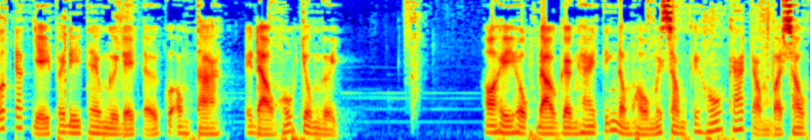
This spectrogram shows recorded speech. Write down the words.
Bất đắc dĩ phải đi theo người đệ tử của ông ta Để đào hố chôn người. Họ hì hục đào gần 2 tiếng đồng hồ Mới xong cái hố khá rộng và sâu.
